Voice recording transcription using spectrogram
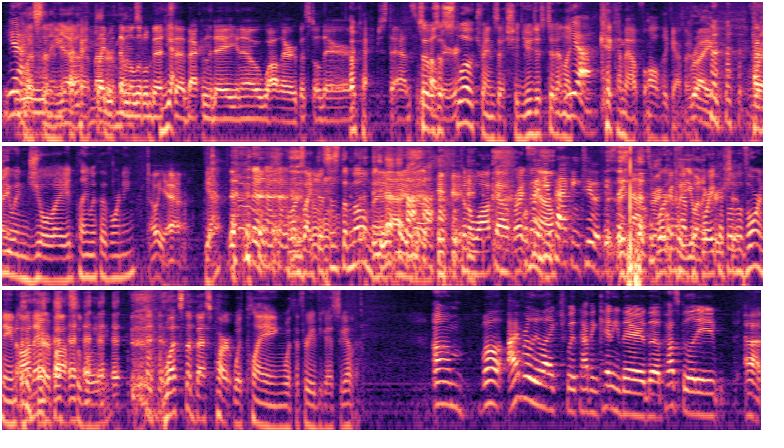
Yeah. Less than a year, Okay. a Played with of them a little bit Yeah. uh, back in the day, you know, while Eric was still there. Okay. Just to add some So it was color. a slow transition. You just didn't like Yeah. kick him out altogether. right. Have right. you enjoyed playing with Avourneen? Oh, yeah. Yeah. Everyone's like, this is the moment. Yeah. We're gonna walk out right We'll now. send you packing too if you say no. That's right. We're We'll gonna put have the a cruise breakup of ship. Avourneen on air, possibly. What's the best part with playing with the three of you guys together? Um, well, I really liked with having Kenny there the possibility. Uh,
